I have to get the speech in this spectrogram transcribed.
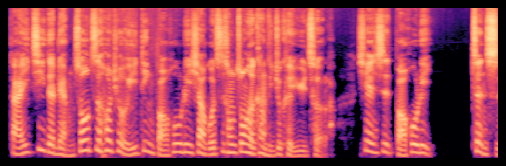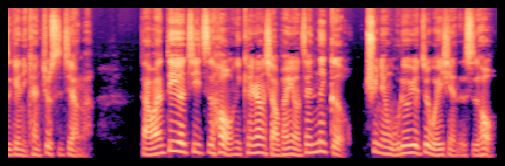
打一剂的两周之后就有一定保护力效果，自从综合抗体就可以预测了。现在是保护力。证实给你看，就是这样啊！打完第二剂之后，你可以让小朋友在那个去年五六月最危险的时候，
